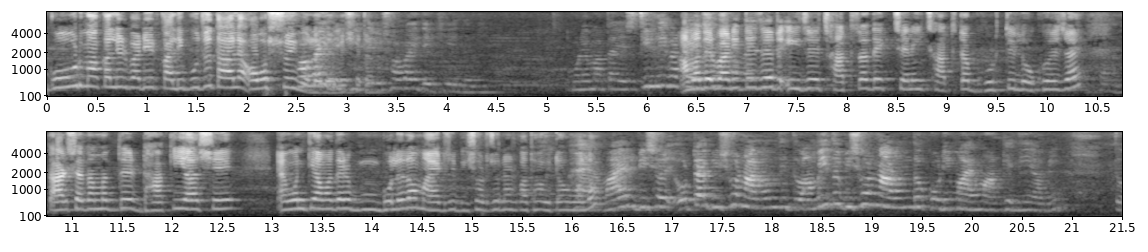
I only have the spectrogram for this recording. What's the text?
গৌড় মা কালীর বাড়ির কালী পুজো তাহলে অবশ্যই বলে দেবে সেটা। সবাই দেখিয়ে দেবে। আমাদের বাড়িতে যে এই যে ছাদটা দেখছেন এই ছাদটা ভর্তি লোক হয়ে যায়। তার সাথে আমাদের ঢাকি আসে। এমনকি আমাদের বলে দাও মায়ের যে বিসর্জনের কথা ওইটাও বলো। হ্যাঁ, মায়ের বিষয় ওটা ভীষণ আনন্দিত। আমি তো ভীষণ আনন্দ করি মায়ের মাকে নিয়ে আমি। তো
